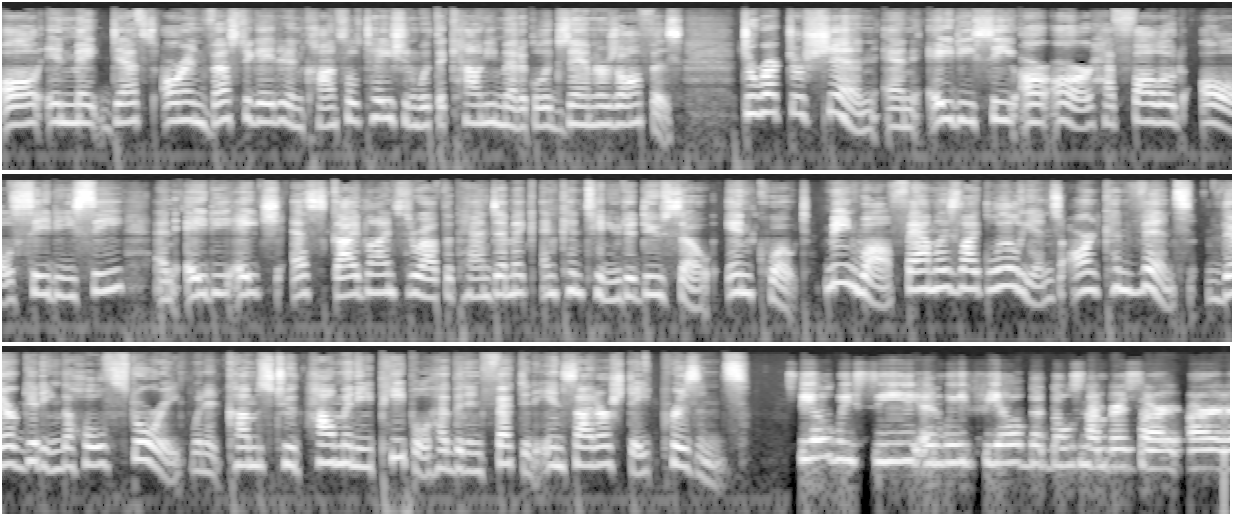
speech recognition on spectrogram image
All inmate deaths are investigated in consultation with the county medical examiner's office. Director Shinn and ADCRR have followed all CDC and ADHS guidelines throughout the pandemic and continue to do so. End quote. Meanwhile, families like Lillian's aren't convinced they're getting the whole story when it comes to how many people have been infected inside our state prisons still we see and we feel that those numbers are are,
